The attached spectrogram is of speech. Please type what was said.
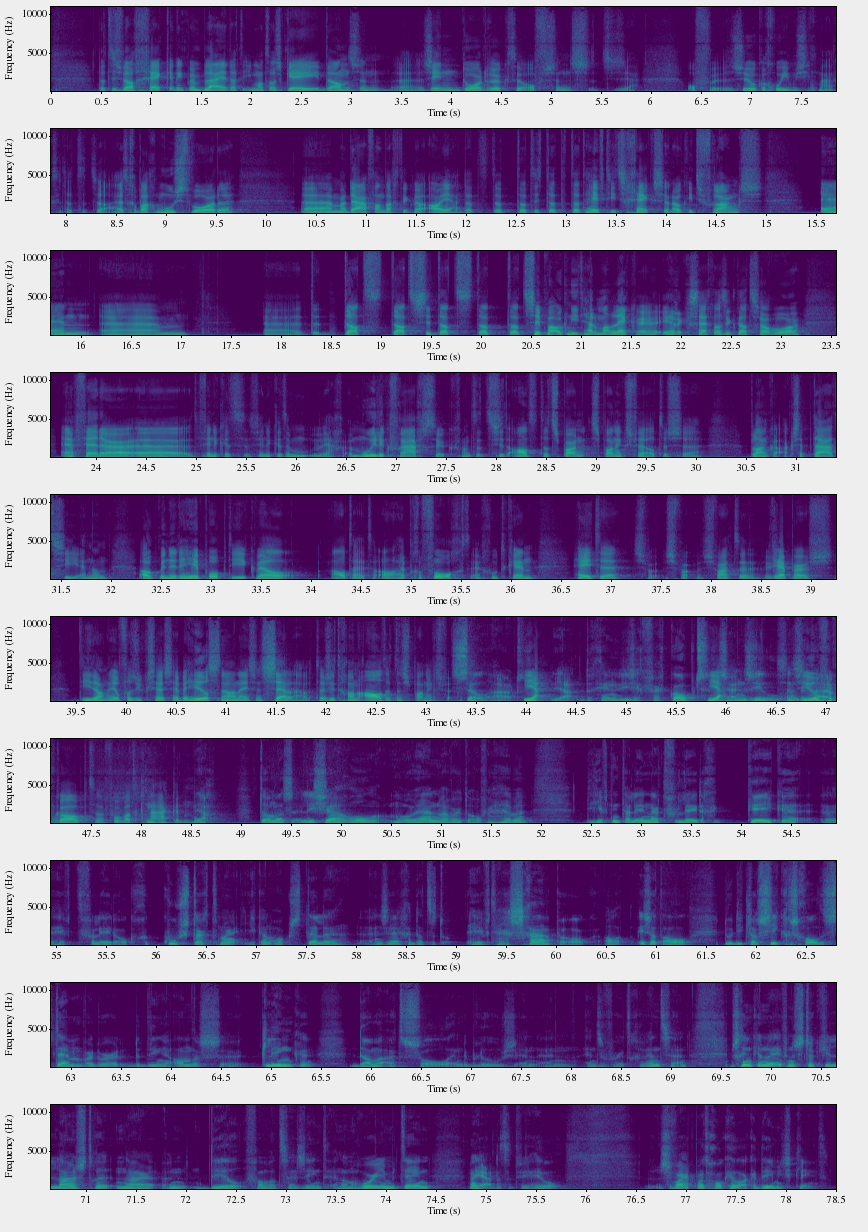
dat is wel gek. En ik ben blij dat iemand als gay dan zijn uh, zin doordrukte. Of, zijn, ja, of uh, zulke goede muziek maakte dat het wel uitgebracht moest worden. Uh, maar daarvan dacht ik wel, oh ja, dat, dat, dat, is, dat, dat heeft iets geks en ook iets franks. En um, dat, dat, dat, dat, dat zit me ook niet helemaal lekker, eerlijk gezegd, als ik dat zo hoor. En verder vind ik het, vind ik het een, ja, een moeilijk vraagstuk. Want het zit altijd dat span spanningsveld tussen blanke acceptatie. En dan ook binnen de hip-hop, die ik wel altijd al heb gevolgd en goed ken, heten zwarte rappers die dan heel veel succes hebben, heel snel ineens een sell-out. Daar zit gewoon altijd een spanningsveld. Sell-out. Ja. ja. Degene die zich verkoopt, ja. zijn ziel. Zijn ziel verkoopt voor wat knaken. Ja. Thomas, Alicia Hall Moran, waar we het over hebben, die heeft niet alleen naar het verleden gekeken, uh, heeft het verleden ook gekoesterd, maar je kan ook stellen en zeggen dat het heeft herschapen ook. Al is dat al door die klassiek geschoolde stem, waardoor de dingen anders uh, klinken dan we uit de soul en de blues en, en, enzovoort gewend zijn. Misschien kunnen we even een stukje luisteren naar een deel van wat zij zingt. En dan hoor je meteen, nou ja, dat het weer heel zwart, maar toch ook heel academisch klinkt.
